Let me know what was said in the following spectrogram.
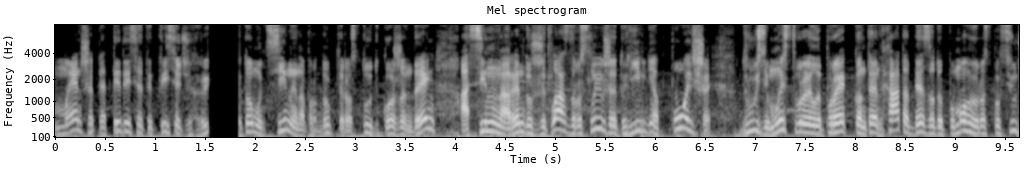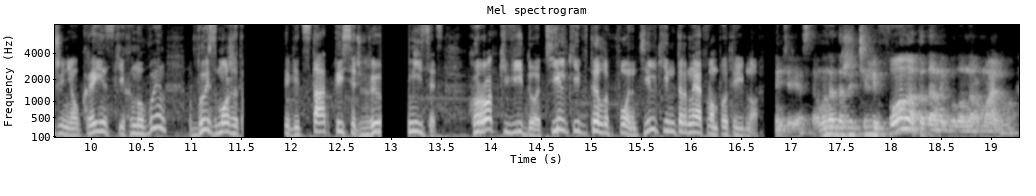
менше 50 тисяч гривень. Тому ціни на продукти ростуть кожен день, а ціни на оренду житла зросли вже до рівня Польщі. Друзі, ми створили проект Контент Хата, де за допомогою розповсюдження українських новин ви зможете від 100 тисяч гривень в місяць. Короткі відео, тільки в телефон, тільки інтернет вам потрібно. Інтересно. У мене навіть телефона тоді не було нормального.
